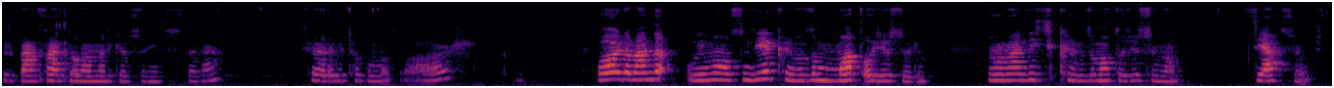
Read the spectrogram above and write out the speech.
Dur ben farklı olanları göstereyim sizlere. Şöyle bir topumuz var. Bu arada ben de uyumlu olsun diye kırmızı mat oje sürdüm. Normalde hiç kırmızı mat oje sürmem. Siyah sürmüştüm.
